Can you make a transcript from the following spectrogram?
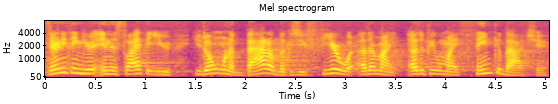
Is there anything in this life that you, you don't want to battle because you fear what other, might, other people might think about you?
